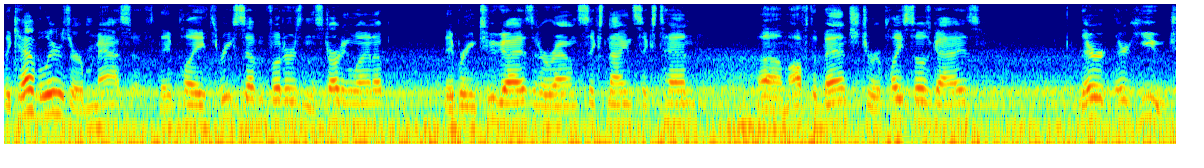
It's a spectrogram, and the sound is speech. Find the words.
the Cavaliers are massive. They play three seven footers in the starting lineup. They bring two guys that are around 6'9, 6'10 um, off the bench to replace those guys. They're they're huge.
